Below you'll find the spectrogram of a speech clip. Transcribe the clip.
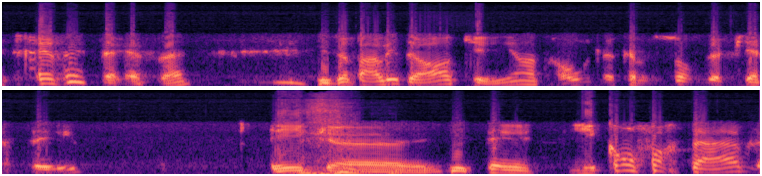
très intéressant. Il a parlé de hockey, entre autres, comme source de fierté. Et qu'il était il est confortable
